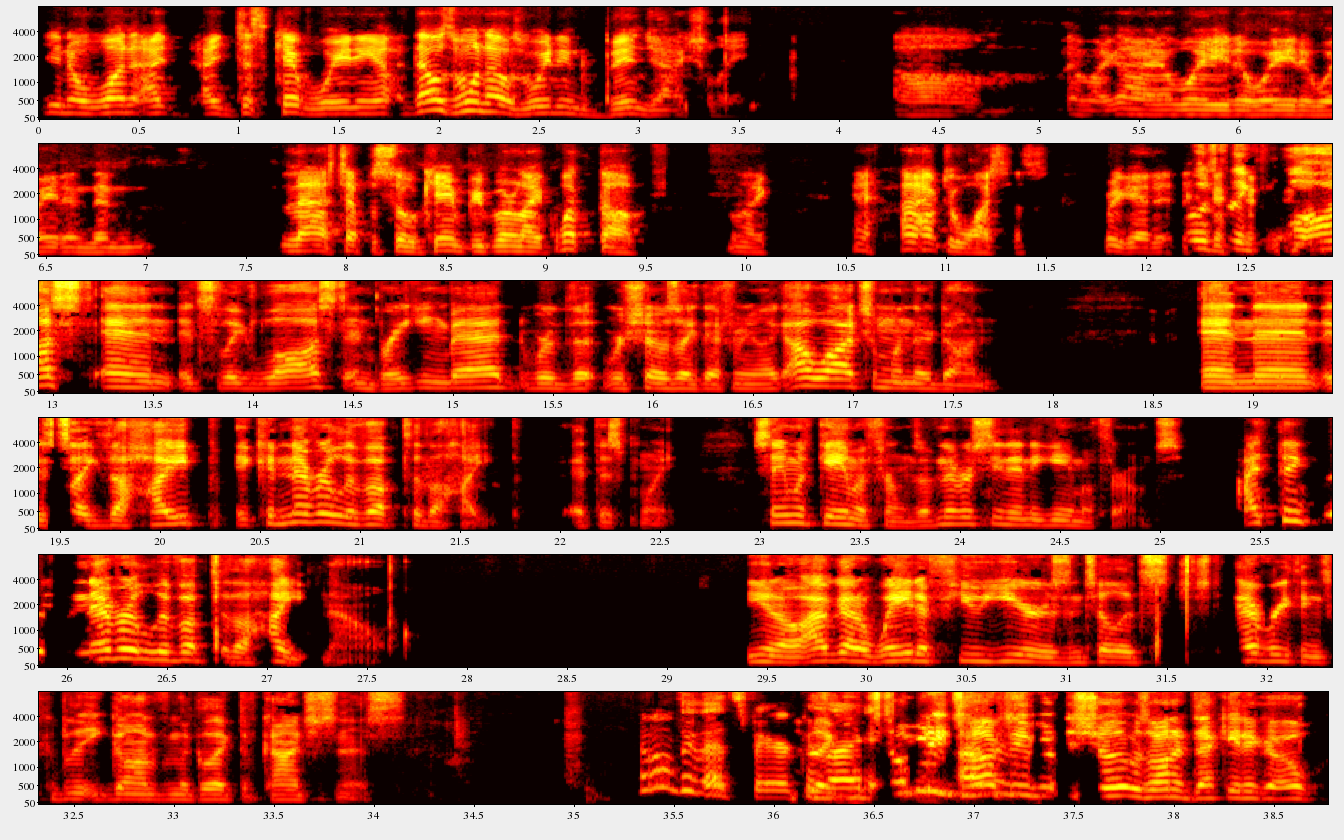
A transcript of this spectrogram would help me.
you know, one I I just kept waiting. That was one I was waiting to binge actually. Um, I'm like, all right, wait, wait, wait, and then last episode came. People are like, what the? I'm like, yeah, I have to watch this. Forget it. Well, it's like Lost and it's like Lost and Breaking Bad, where the where shows like that for me. Like I'll watch them when they're done, and then it's like the hype. It can never live up to the hype at this point. Same with Game of Thrones. I've never seen any Game of Thrones. I think never live up to the hype now. You know, I've got to wait a few years until it's just everything's completely gone from the collective consciousness. I don't think that's fair because Like, I, somebody talked to me about the show that was on a decade ago.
